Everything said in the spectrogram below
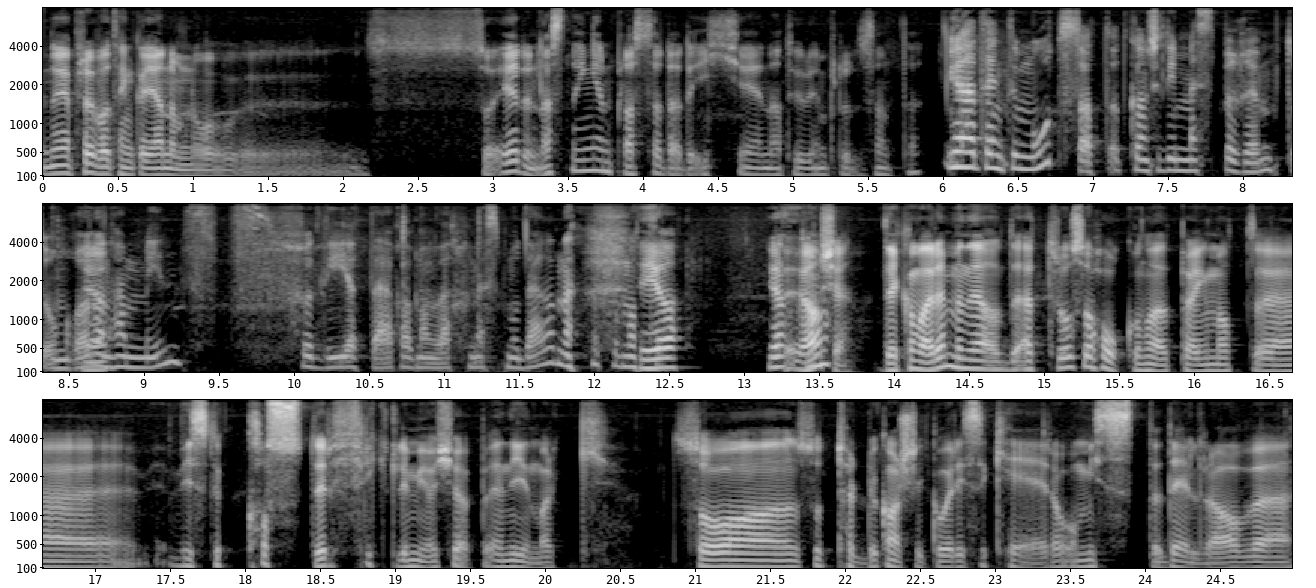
når jeg prøver å tenke gjennom noe, så er det nesten ingen plasser der det ikke er naturvinprodusenter. Ja, jeg tenkte motsatt, at kanskje de mest berømte områdene Ja. har minst. Fordi at der har man vært mest moderne. på en måte. Ja, ja Ja, kanskje. det kan være, men jeg, jeg tror også Håkon har et poeng med at eh, hvis det koster fryktelig mye å kjøpe en vinmark, så, så tør du kanskje ikke å risikere å miste deler av, eh,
